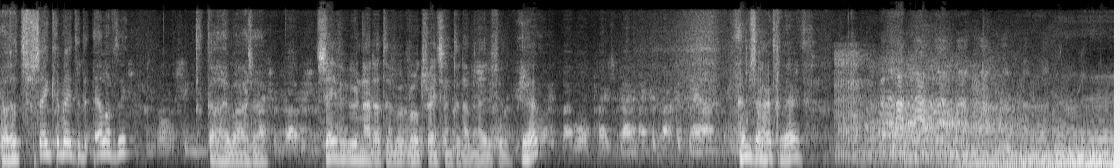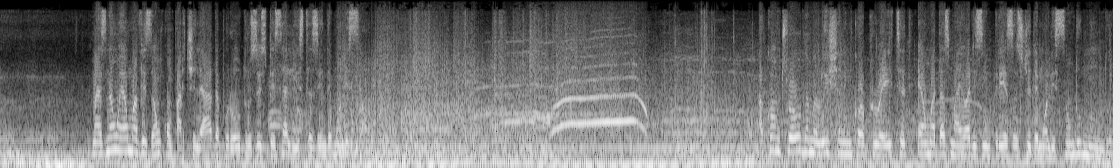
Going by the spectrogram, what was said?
Was het zeker weten de 11e? Waar zijn. Zeven uur nadat de World Trade Center naar beneden viel. Ja? Hebben ze hard gewerkt. Mas não é uma visão compartilhada por outros especialistas em demolição. A Control Demolition Incorporated é uma das maiores empresas de demolição do mundo.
